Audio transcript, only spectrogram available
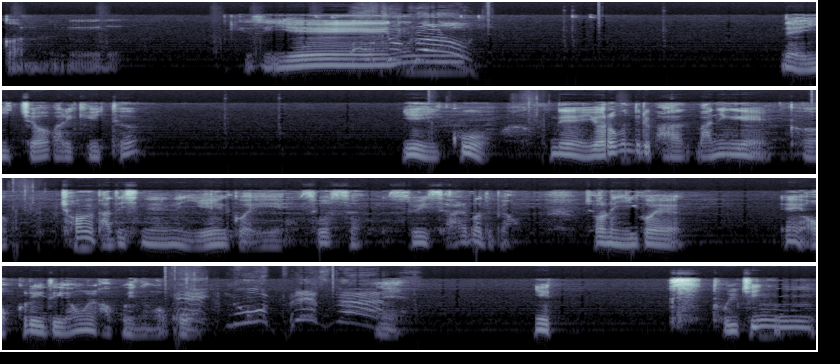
그러니까 그래서 얘는! 네 있죠 바리케이트 얘 있고 근데 여러분들이 바- 만약에 그 처음에 받으시는 애는 얘일 거예요 얘 스위스 스위스 할버드 병 저는 이거에 에 업그레이드 형을 갖고 있는 거고! 네. 얘 돌진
